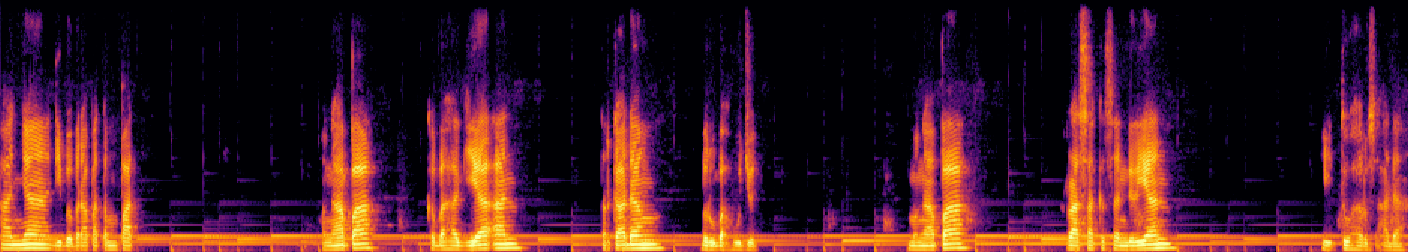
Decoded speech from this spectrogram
hanya di beberapa tempat? Mengapa kebahagiaan terkadang berubah wujud? Mengapa rasa kesendirian itu harus ada.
